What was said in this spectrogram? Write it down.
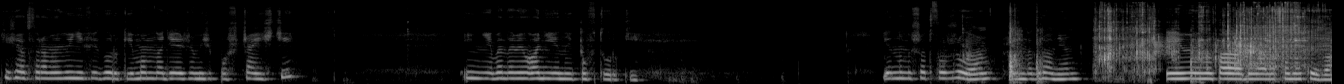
Dzisiaj otwieramy minifigurki. Mam nadzieję, że mi się poszczęści. I nie będę miał ani jednej powtórki. Jedną już otworzyłem przed nagraniem. I mi wypadła lokomotywa.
